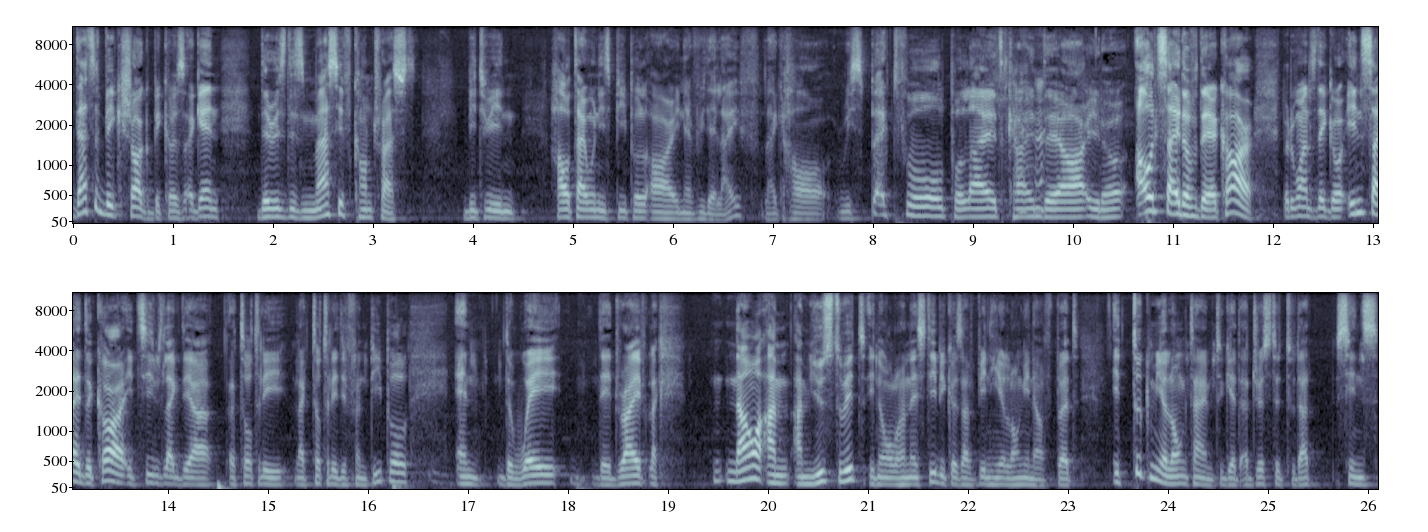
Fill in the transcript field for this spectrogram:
that's a big shock because again there is this massive contrast between how Taiwanese people are in everyday life, like how respectful, polite, kind they are, you know, outside of their car. But once they go inside the car, it seems like they are a totally like totally different people, and the way they drive, like now I'm I'm used to it in all honesty because I've been here long enough. But it took me a long time to get adjusted to that since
